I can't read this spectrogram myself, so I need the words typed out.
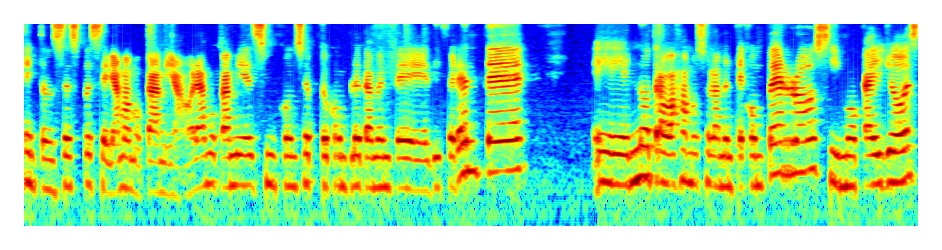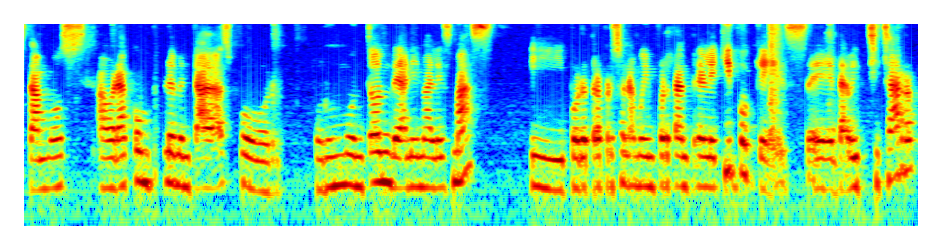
entonces pues se llama Mokami. Ahora Mokami es un concepto completamente diferente, eh, no trabajamos solamente con perros y Moca y yo estamos ahora complementadas por, por, un montón de animales más y por otra persona muy importante en el equipo que es eh, David Chicharro,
